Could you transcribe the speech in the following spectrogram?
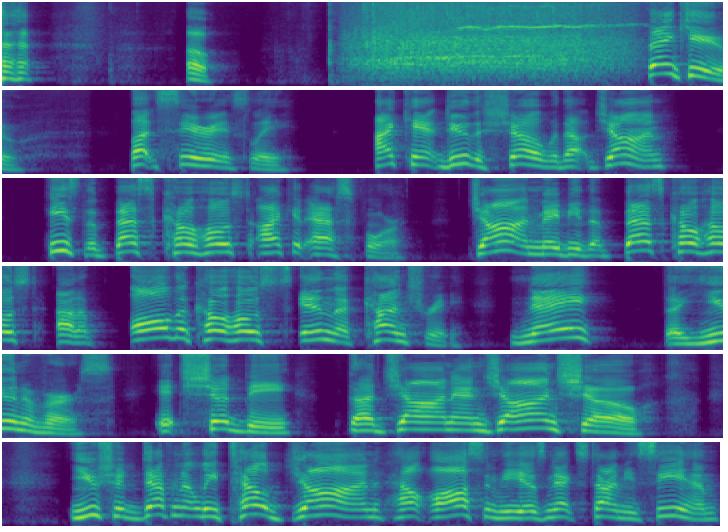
oh. Thank you. But seriously, I can't do the show without John. He's the best co host I could ask for. John may be the best co host out of all the co hosts in the country, nay, the universe. It should be the John and John Show. You should definitely tell John how awesome he is next time you see him,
